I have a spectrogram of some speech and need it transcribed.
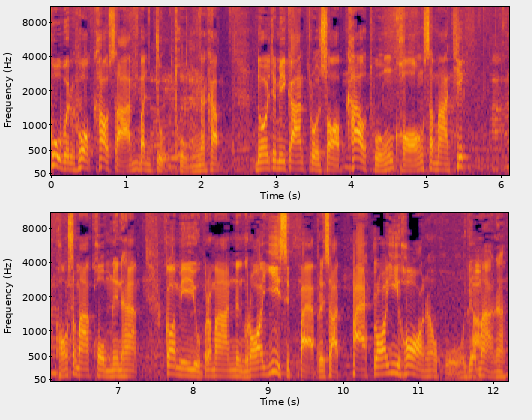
ผู้บริโภคข้าวสารบรรจุถุงนะครับ โดยจะมีการตรวจสอบข้าวถุงของสมาชิกของสมาคมนี่นะฮะ ก็มีอยู่ประมาณ 128 บริษัท 800 ยี่ห้อนะ โอ้โห เยอะมากนะ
